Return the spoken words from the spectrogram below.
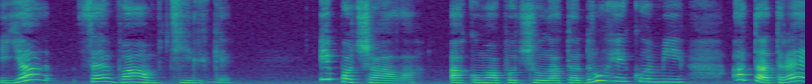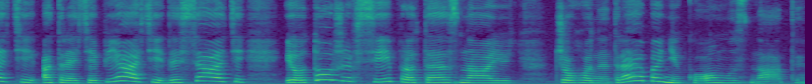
Я це вам тільки. І почала, а кума почула та другий комі, а та третій, а третя п'ятій, десятій, і ото вже всі про те знають, чого не треба нікому знати.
